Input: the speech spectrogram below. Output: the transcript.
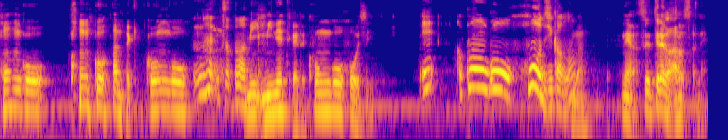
混合、混合なんだっけ？混合、なちょっと待って。み、みねって書いてある。混合法人。え、今後、法事かな、うん。ねそういう寺があるんですかね。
